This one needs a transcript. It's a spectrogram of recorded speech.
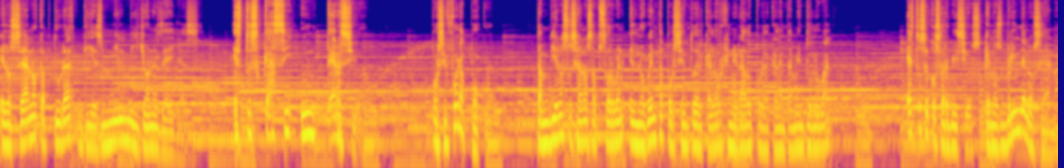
el océano captura 10 mil millones de ellas. Esto es casi un tercio. Por si fuera poco, también los océanos absorben el 90% del calor generado por el calentamiento global. Estos ecoservicios que nos brinda el océano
